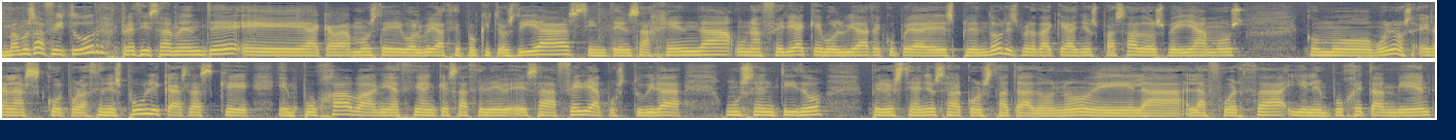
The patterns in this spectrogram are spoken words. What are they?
Vamos a Fitur, precisamente. Eh, acabamos de volver hace poquitos días, intensa agenda, una feria que volvió a recuperar el esplendor. Es verdad que años pasados veíamos como, bueno, eran las corporaciones públicas las que empujaban y hacían que esa, esa feria pues tuviera un sentido, pero este año se ha constatado ¿no? Eh, la, la fuerza y el empuje también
